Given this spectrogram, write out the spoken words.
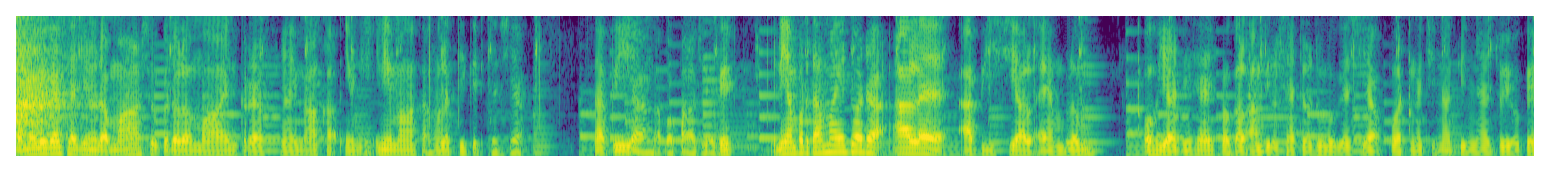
Oke guys, saya udah masuk ke dalam Minecraftnya ini agak ini, ini emang agak ngelag dikit guys ya. Tapi ya nggak apa-apa lah cuy. Oke. Ini yang pertama itu ada Ale Abyssal Emblem. Oh ya, ini saya bakal ambil saddle dulu guys ya buat ngejinakinnya cuy. Oke.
